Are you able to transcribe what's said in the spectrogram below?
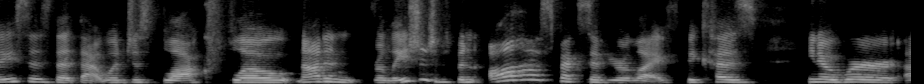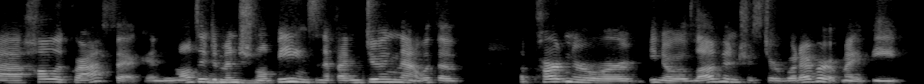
places that that would just block flow, not in relationships, but in all aspects of your life, because you know we're uh, holographic and multidimensional mm-hmm. beings. And if I'm doing that with a, a partner or you know a love interest or whatever it might be,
